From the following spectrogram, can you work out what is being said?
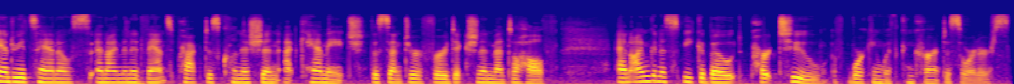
Andrea Tsanos, and I'm an advanced practice clinician at CAMH, the Center for Addiction and Mental Health. And I'm going to speak about part two of working with concurrent disorders.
